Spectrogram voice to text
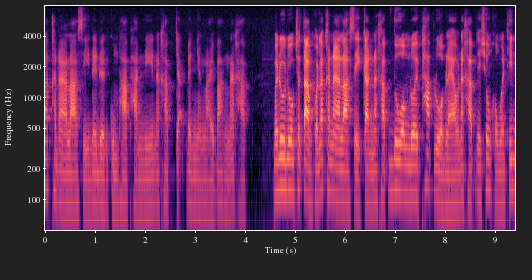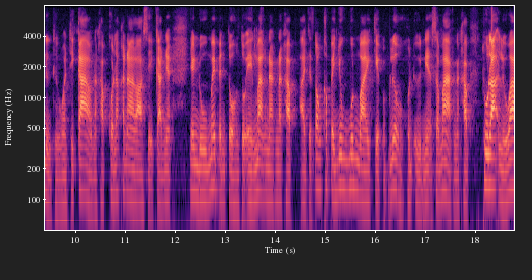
ลัคนาราศีในเดือนกุมภาพันธ์นี้นะครับ จะเป็นอย่างไรบ้างนะครับ มาดูดวงชะตาของคนลัคนาราศีกันนะครับ ดวงโดยภาพรวมแล้วนะครับ ในช่วงของวันที่ 1 ถึงวันที่9นะครับคนลัคนาราศีกันเนี่ยยังดูไม่เป็นตัวของตัวเองมากนักนะครับ อาจจะต้องเข้าไปยุ่งวุ่นวายเกี่ยวกับเรื่องของคนอื่นเนี่ยซะมากนะครับธุระหรือว่า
